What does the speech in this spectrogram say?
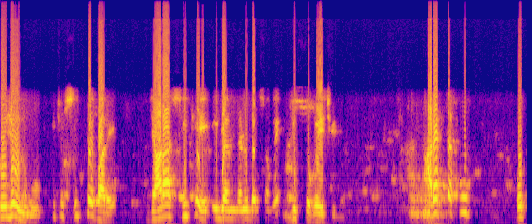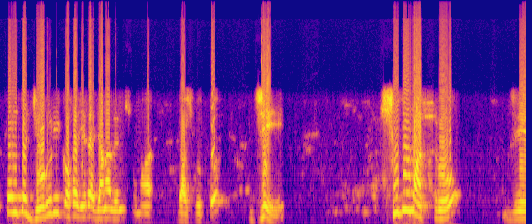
প্রজন্ম কিছু শিখতে পারে যারা শিখে এই জানুদের সঙ্গে যুক্ত হয়েছিল। আরেকটা খুব অত্যন্ত জরুরি কথা যেটা জানালেন সোমা দাশগুপ্ত যে শুধুমাত্র যে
